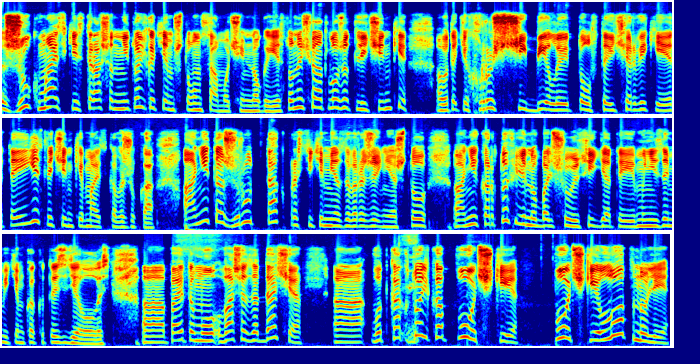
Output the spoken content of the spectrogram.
жук майский страшен не только тем, что он сам очень много ест, он еще отложит личинки, вот эти хрущи, белые толстые червяки, это и есть личинки майского жука. А они-то жрут так, простите меня за выражение, что они картофелину большую съедят, и мы не заметим, как это сделалось. А, поэтому ваша задача, а, вот как только почки почки лопнули,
